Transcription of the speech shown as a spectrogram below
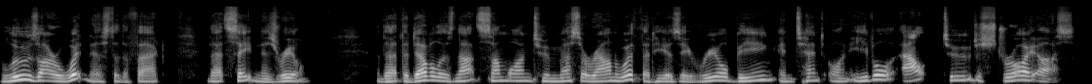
lose our witness to the fact that Satan is real, that the devil is not someone to mess around with, that he is a real being intent on evil, out to destroy us.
